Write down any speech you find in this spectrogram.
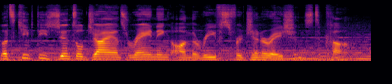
Let's keep these gentle giants reigning on the reefs for generations to come.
